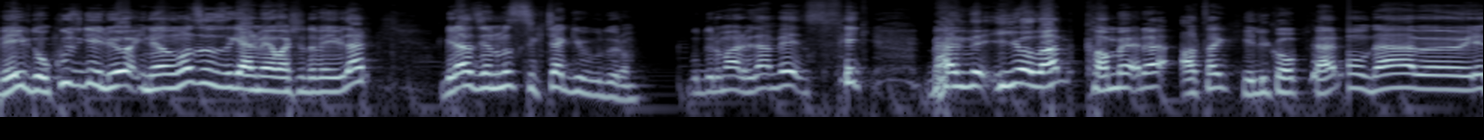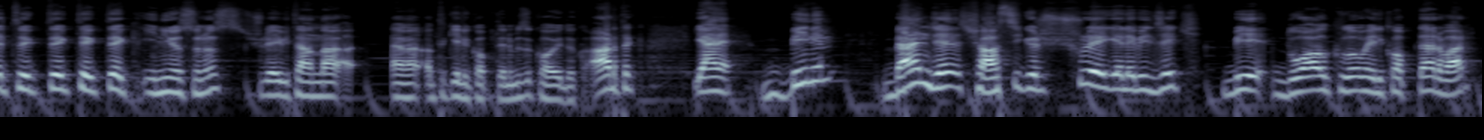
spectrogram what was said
Wave 9 geliyor. İnanılmaz hızlı gelmeye başladı wave'ler. Biraz canımızı sıkacak gibi bu durum. Bu durum harbiden ve sek bende iyi olan kamera atak helikopter. Oldu ha böyle tık tık tık tık iniyorsunuz. Şuraya bir tane daha hemen atak helikopterimizi koyduk. Artık yani benim bence şahsi görüş şuraya gelebilecek bir dual claw helikopter var.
